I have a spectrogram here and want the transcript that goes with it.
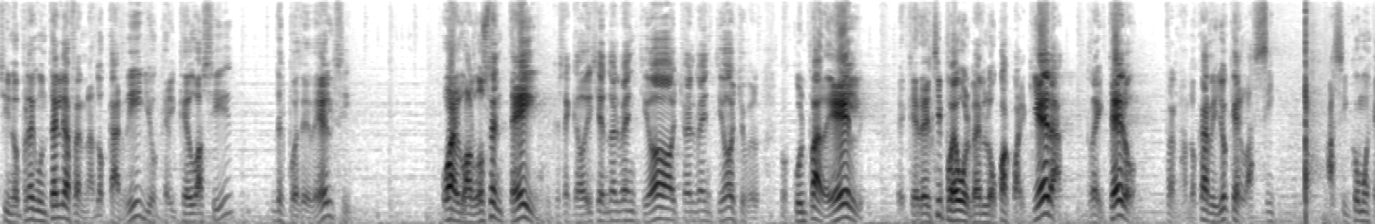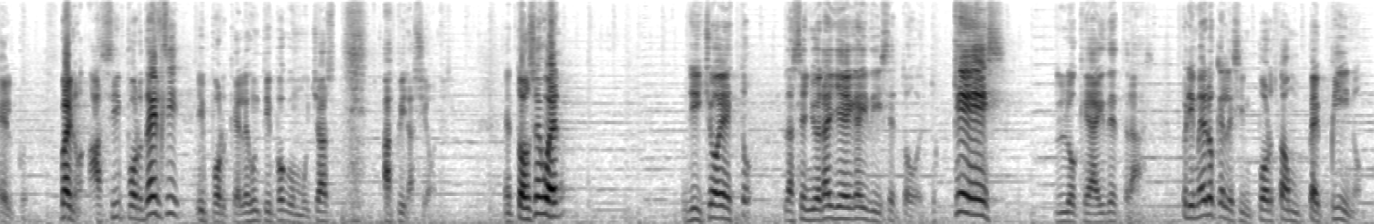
Si no, pregúntenle a Fernando Carrillo, que él quedó así después de Delcy. O a Eduardo Centey, que se quedó diciendo el 28, el 28, pero no es culpa de él. Es que Delcy puede volver loco a cualquiera. Reitero, Fernando Carrillo quedó así, así como es él. Pues. Bueno, así por Delcy y porque él es un tipo con muchas aspiraciones. Entonces, bueno, dicho esto, la señora llega y dice todo esto. ¿Qué es lo que hay detrás? Primero que les importa un pepino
